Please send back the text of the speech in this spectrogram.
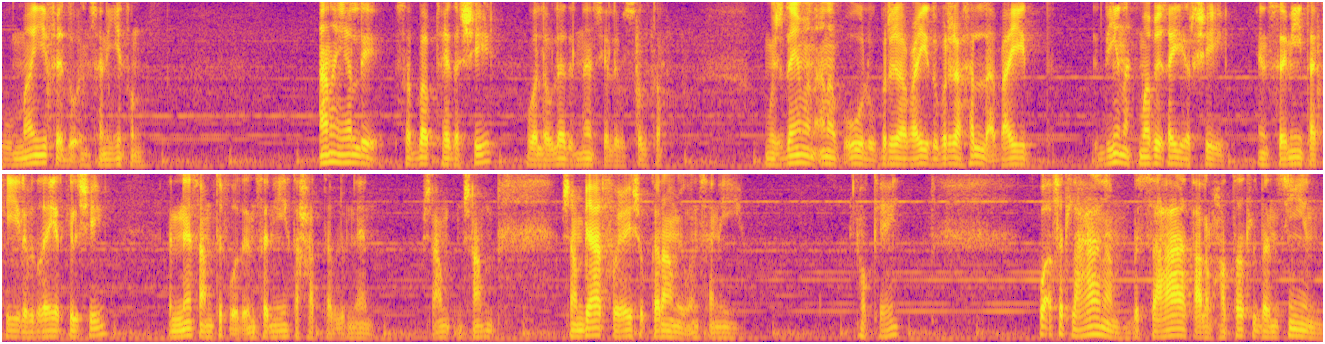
وما يفقدوا إنسانيتهم. أنا يلي سببت هذا الشيء ولا أولاد الناس يلي بالسلطة؟ ومش دايما أنا بقول وبرجع بعيد وبرجع هلأ بعيد. دينك ما بيغير شيء. إنسانيتك هي اللي بتغير كل شيء. الناس عم تفقد إنسانيتها حتى بلبنان. مش عم مش عم مش عم بيعرفوا يعيشوا بكرامة وإنسانية. أوكي؟ وقفة العالم بالساعات على محطات البنزين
